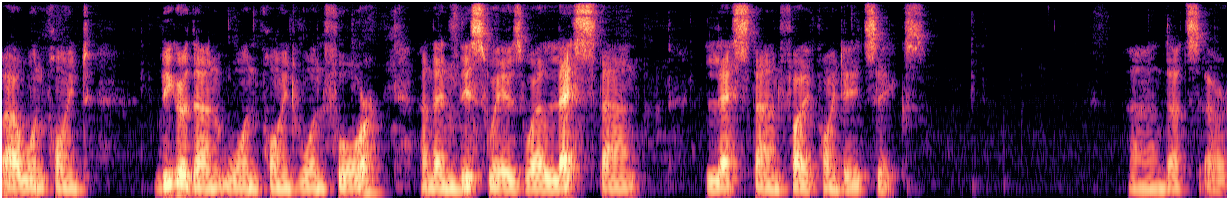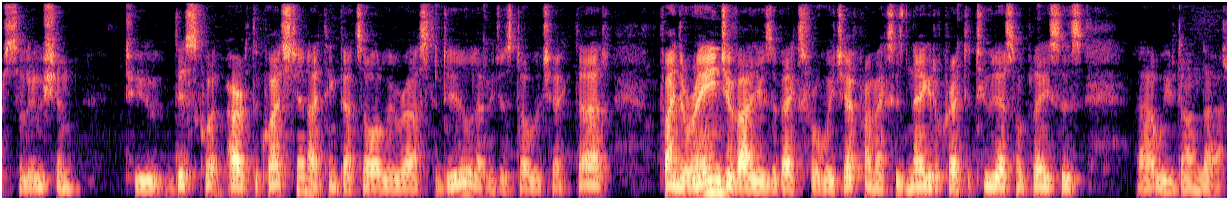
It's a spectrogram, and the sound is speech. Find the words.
uh, 1 point, bigger than 1.14 and then this way as well less than, less than 5.86 and that's our solution to this part of the question. I think that's all we were asked to do. Let me just double check that. Find the range of values of x for which f prime x is negative, correct to two decimal places. Uh, we've done that.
